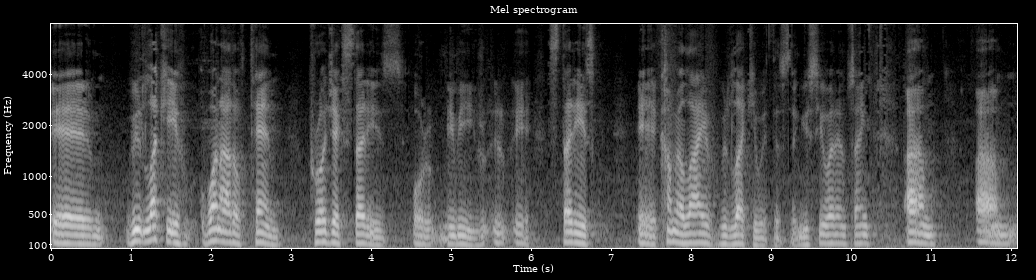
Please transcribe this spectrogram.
Um, we're lucky if one out of 10 project studies or maybe uh, studies uh, come alive, we're lucky with this thing. You see what I'm saying? Um, um,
